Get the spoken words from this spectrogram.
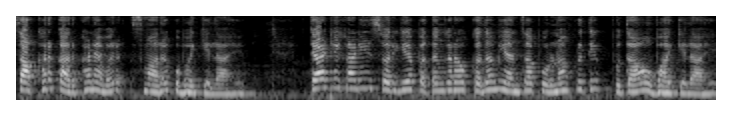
साखर कारखान्यावर स्मारक उभं केलं आहे. त्या ठिकाणी स्वर्गीय पतंगराव कदम यांचा पूर्णाकृती पुतळा उभा केला आहे.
